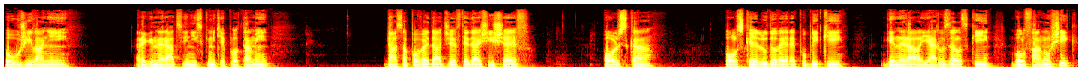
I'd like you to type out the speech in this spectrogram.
používaní regenerácií nízkymi teplotami. Dá sa povedať, že vtedajší šéf Polska, Polskej ľudovej republiky, generál Jaruzelský, bol fanúšik?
